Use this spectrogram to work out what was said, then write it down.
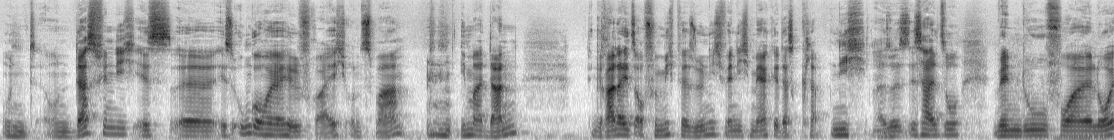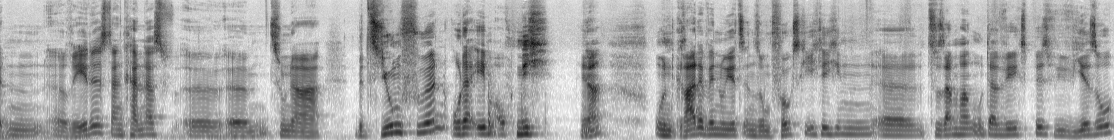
Und, und das finde ich ist, äh, ist ungeheuer hilfreich und zwar immer dann, gerade jetzt auch für mich persönlich, wenn ich merke, das klappt nicht. Mhm. Also es ist halt so, wenn du vor Leuten äh, redest, dann kann das äh, äh, zu einer Beziehung führen oder eben auch nicht. Ja. Und gerade wenn du jetzt in so einem volkskirchlichen äh, Zusammenhang unterwegs bist, wie wir so,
